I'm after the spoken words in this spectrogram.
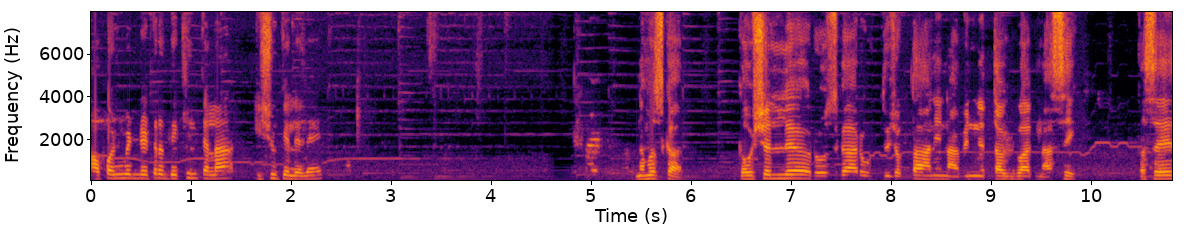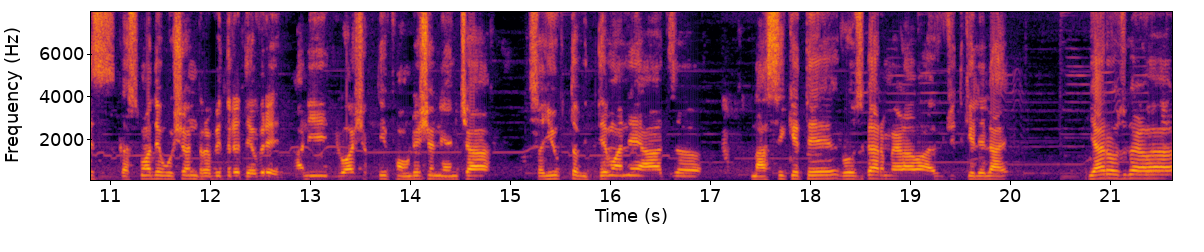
अपॉइंटमेंट लेटर देखील त्याला इश्यू केलेलं आहे. नमस्कार. कौशल्य रोजगार उद्योजकता आणि नाविन्यता विभाग नाशिक तसेच कसमादे भूषण रवींद्र देवरे आणि युवा शक्ती फाउंडेशन यांच्या संयुक्त विद्यमाने आज नाशिक येथे रोजगार मेळावा आयोजित केलेला आहे. या रोजगार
